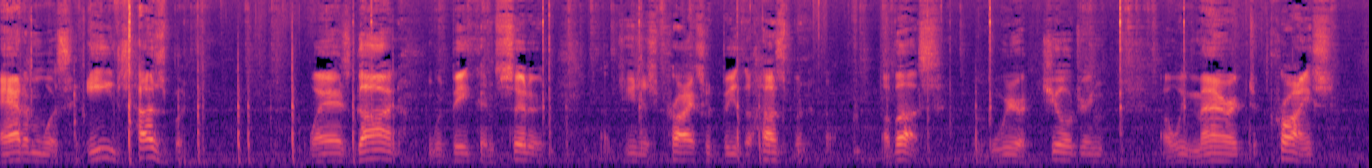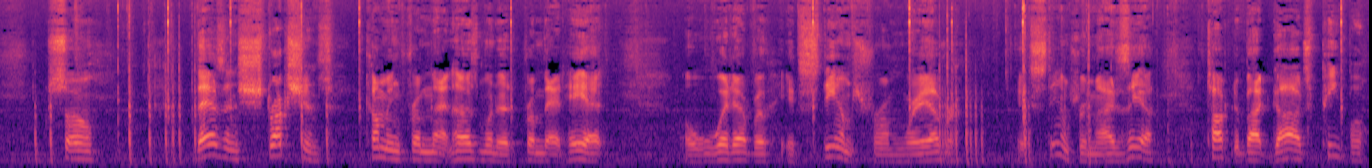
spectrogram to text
Adam was Eve's husband, whereas God would be considered, Jesus Christ would be the husband of us. We're children, are we married to Christ? So there's instructions coming from that husband or from that head or whatever it stems from, wherever it stems from. Isaiah talked about God's people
